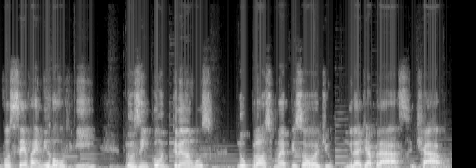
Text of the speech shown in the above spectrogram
Você vai me ouvir, nos encontramos no próximo episódio. Um grande abraço, tchau.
